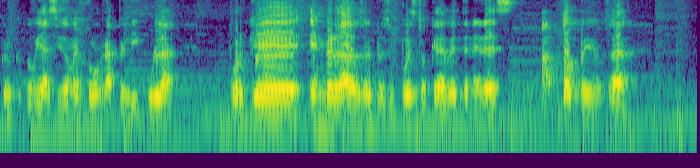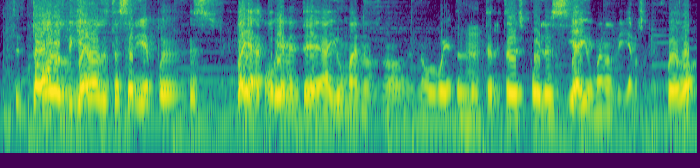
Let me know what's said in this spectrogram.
Creo que hubiera sido mejor una película porque en verdad, el presupuesto que debe tener es a tope. O sea, todos los villanos de esta serie, pues, vaya, obviamente hay humanos, ¿no? No voy a entrar en el territorio de spoilers, sí hay humanos villanos en el juego.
